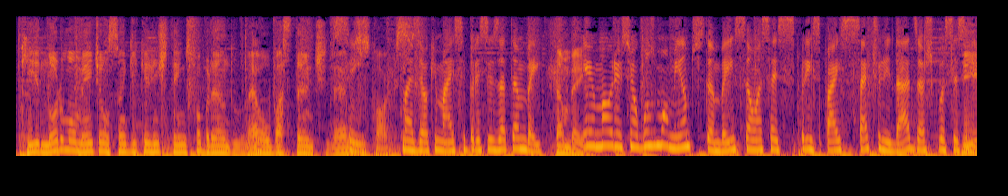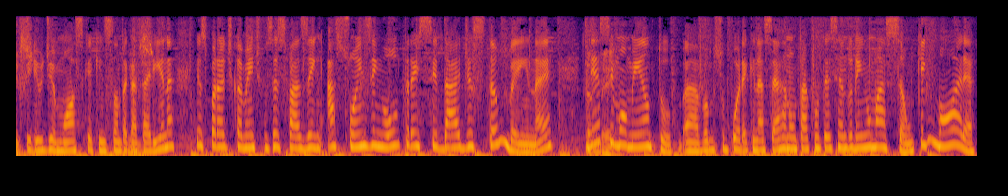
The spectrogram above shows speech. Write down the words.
que normalmente é um sangue que a gente tem sobrando, né? Ou bastante, né? Nos Sim, estoques. mas é o que mais se precisa também. Também. E Maurício, em alguns momentos também são essas principais sete unidades, acho que você se Isso. referiu de Mosca aqui em Santa Catarina, e esporadicamente vocês fazem ações em outras cidades também, né? Também. Nesse momento, ah, vamos supor, aqui na Serra não está acontecendo nenhuma ação. Quem mora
